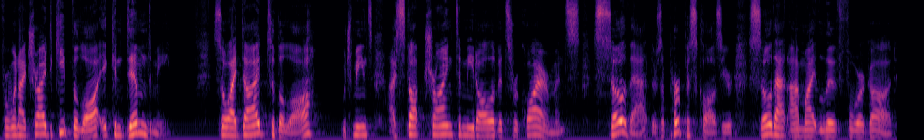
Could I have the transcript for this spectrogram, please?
For when I tried to keep the law, it condemned me. So I died to the law, which means I stopped trying to meet all of its requirements so that, there's a purpose clause here, so that I might live for God.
